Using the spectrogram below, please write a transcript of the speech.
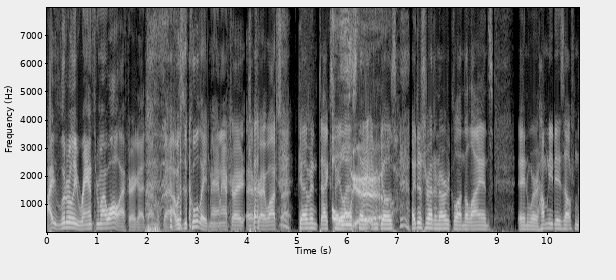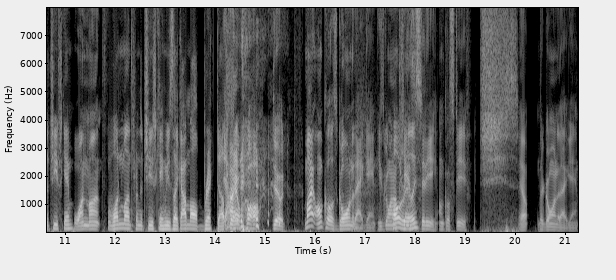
I literally ran through my wall after I got done with that. I was the Kool Aid man after I after I watched that. Kevin texted me Oh, last night and goes, I just read an article on the Lions and we're how many days out from the Chiefs game? One month. One month from the Chiefs game. He's like, I'm all bricked up. Yeah, I, right oh, dude. My uncle is going to that game. He's going up Oh, to Kansas really? City. Uncle Steve. Jeez. Yep, they're going to that game.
